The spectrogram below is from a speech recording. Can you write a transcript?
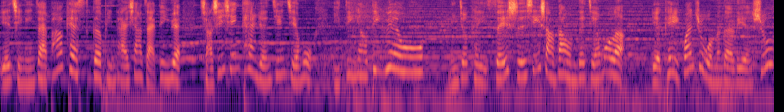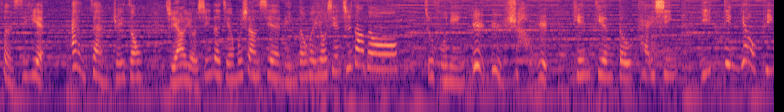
也请您在 Podcast 各平台下载订阅《小星星看人间》节目，一定要订阅哦。您就可以随时欣赏到我们的节目了，也可以关注我们的脸书粉丝页，按赞追踪，只要有新的节目上线，您都会优先知道的哦。祝福您日日是好日，天天都开心，一定要平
